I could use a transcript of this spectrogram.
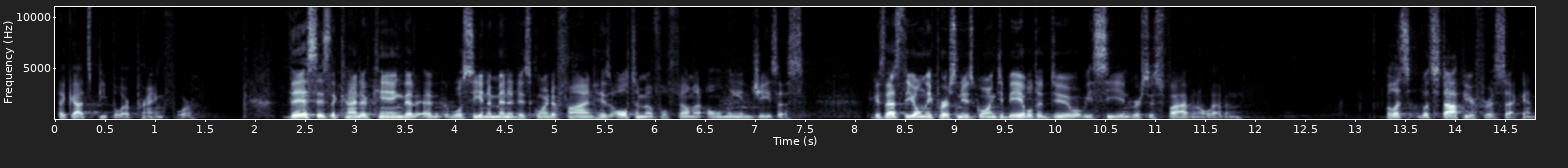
that God's people are praying for. This is the kind of king that, we'll see in a minute, is going to find his ultimate fulfillment only in Jesus, because that's the only person who's going to be able to do what we see in verses 5 and 11. But let's, let's stop here for a second.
